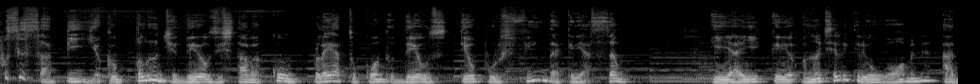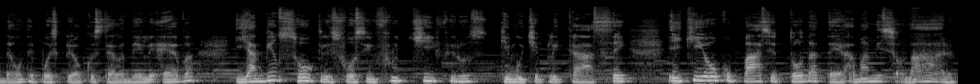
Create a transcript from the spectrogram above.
Você sabia que o plano de Deus estava completo quando Deus deu por fim da criação? E aí, antes ele criou o homem, né? Adão, depois criou a costela dele, Eva, e abençoou que eles fossem frutíferos, que multiplicassem e que ocupasse toda a terra. Mas missionário,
